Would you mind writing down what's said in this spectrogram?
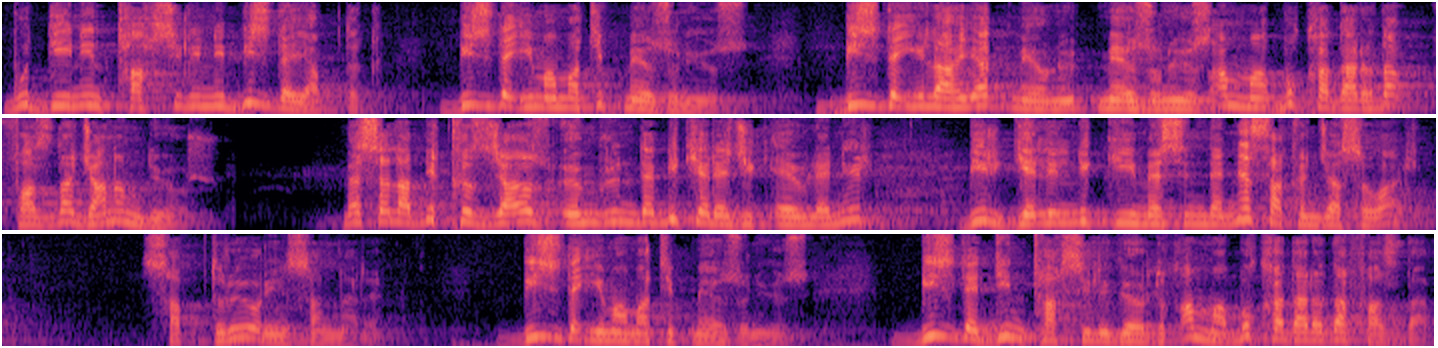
Bu dinin tahsilini biz de yaptık. Biz de İmam Hatip mezunuyuz. Biz de ilahiyat mezunuyuz ama bu kadarı da fazla canım diyor. Mesela bir kızcağız ömründe bir kerecik evlenir, bir gelinlik giymesinde ne sakıncası var? Saptırıyor insanları. Biz de İmam Hatip mezunuyuz. Biz de din tahsili gördük ama bu kadarı da fazla.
